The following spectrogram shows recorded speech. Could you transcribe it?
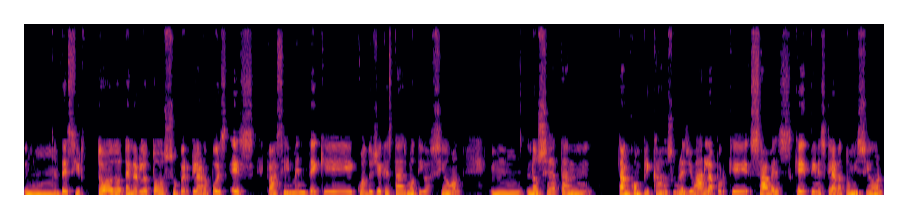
mm, decir todo, tenerlo todo súper claro, pues es fácilmente que cuando llegue esta desmotivación mm, no sea tan tan complicado sobrellevarla porque sabes que tienes clara tu misión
